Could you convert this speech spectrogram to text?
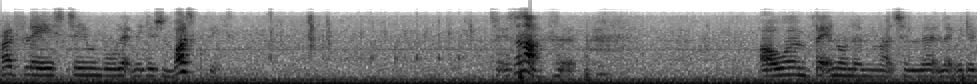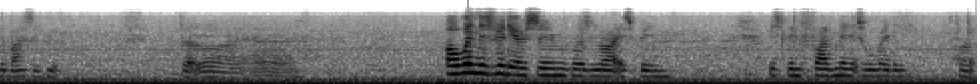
Hopefully, this team will let me do some bicycle kicks. So it's enough. I weren't betting on them like to let, let me do the bicycle kick. But uh, Oh, I'll win this video soon because like it's been it's been five minutes already. But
